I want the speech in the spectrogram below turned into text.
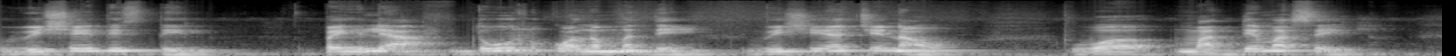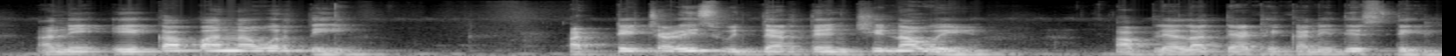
विषय दिसतील. पहिल्या दोन कॉलममध्ये विषयाचे नाव व माध्यम असेल आणि एका पानावरती अठ्ठेचाळीस विद्यार्थ्यांची नावे आपल्याला त्या ठिकाणी दिसतील.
